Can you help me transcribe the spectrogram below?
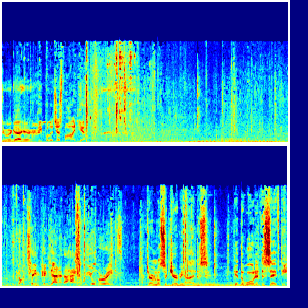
See what we got here. People are just behind you. We've got a team pinned down in the hangar with your Marines. Terminal secure behind us. Get the wounded to safety.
